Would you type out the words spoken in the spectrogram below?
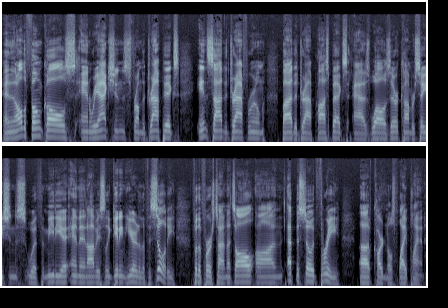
and then all the phone calls and reactions from the draft picks inside the draft room by the draft prospects, as well as their conversations with the media, and then obviously getting here to the facility for the first time. That's all on episode three of Cardinals Flight Plan.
